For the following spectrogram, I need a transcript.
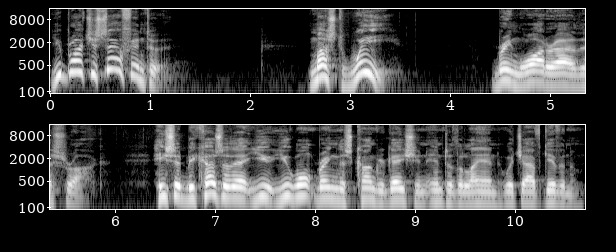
You brought yourself into it. Must we bring water out of this rock? He said, Because of that, you, you won't bring this congregation into the land which I've given them.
